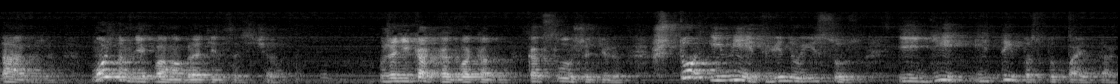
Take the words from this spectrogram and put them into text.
так же. Можно мне к вам обратиться сейчас? Уже не как к адвокату, как к слушателю. Что имеет в виду Иисус? Иди и ты поступай так же.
